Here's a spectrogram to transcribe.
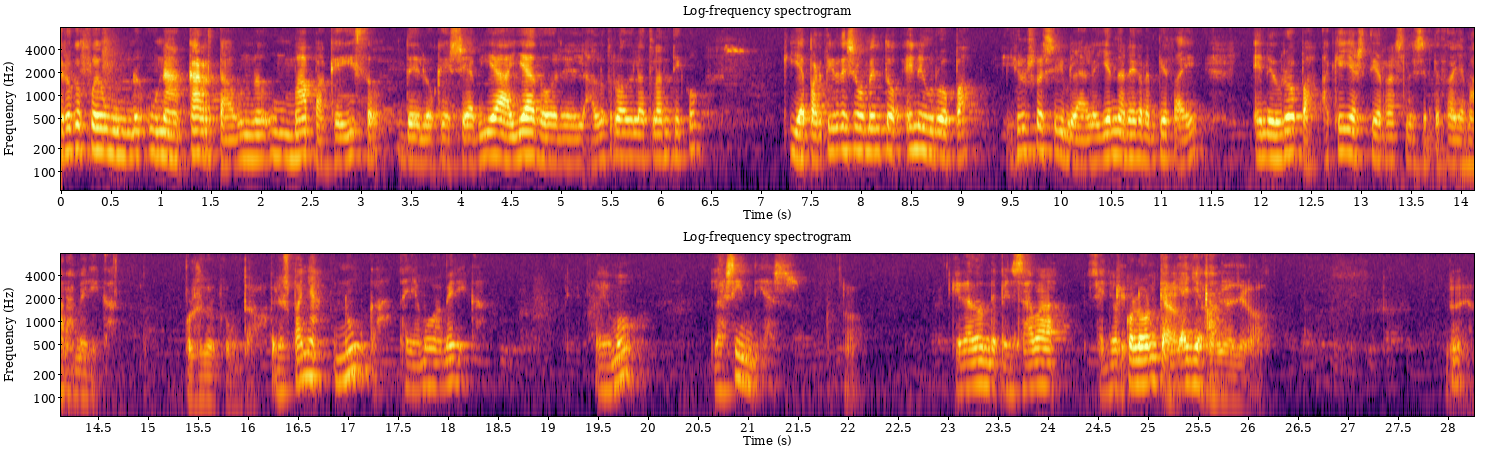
creo que fue un- una carta, un, un mapa que hizo de lo que se había hallado en el- al otro lado del Atlántico, y a partir de ese momento en Europa, yo no sé si la leyenda negra empieza ahí, en Europa aquellas tierras les empezó a llamar América. Por eso te lo preguntaba. Pero España nunca la llamó América, la llamó las Indias, No. que era donde pensaba el señor Que- Colón que había llegado. había llegado. Ya, ya.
